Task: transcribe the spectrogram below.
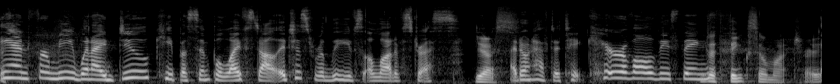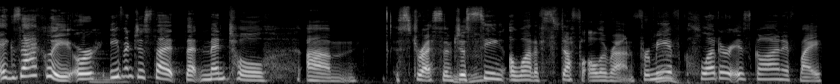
and for me, when I do keep a simple lifestyle, it just relieves a lot of stress. Yes. I don't have to take care of all of these things. To think so much, right? Exactly. Or mm-hmm. even just that that mental um, stress of just mm-hmm. seeing a lot of stuff all around. For me, yeah. if clutter is gone, if my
